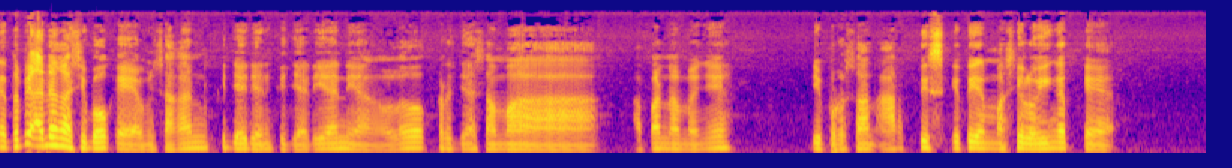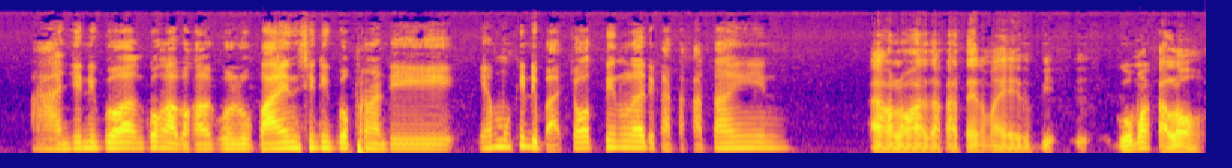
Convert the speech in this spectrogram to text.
Eh, tapi ada gak sih, Bo, kayak misalkan kejadian-kejadian yang lo kerja sama, apa namanya, di perusahaan artis gitu yang masih lo inget kayak, ah, anjir nih gue gua gak bakal gue lupain sih nih gue pernah di, ya mungkin dibacotin lah, dikata-katain. ah, kalau kata-katain mah ya gue mah kalau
